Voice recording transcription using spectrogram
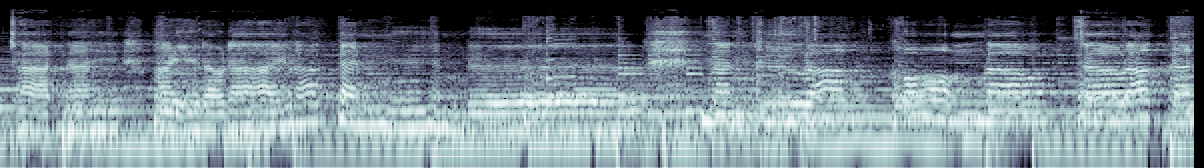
ดชาติไหน ให้เราได้รักกันเหมือนเดิม นั่นคือรักของเราจะรักกัน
